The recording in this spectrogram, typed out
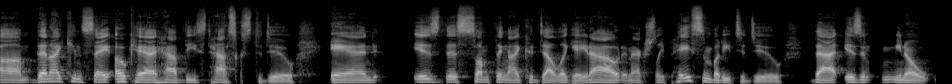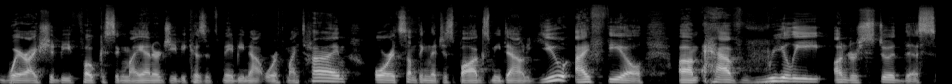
um, then I can say, okay, I have these tasks to do, and is this something I could delegate out and actually pay somebody to do that isn't, you know, where I should be focusing my energy because it's maybe not worth my time or it's something that just bogs me down. You, I feel, um, have really understood this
